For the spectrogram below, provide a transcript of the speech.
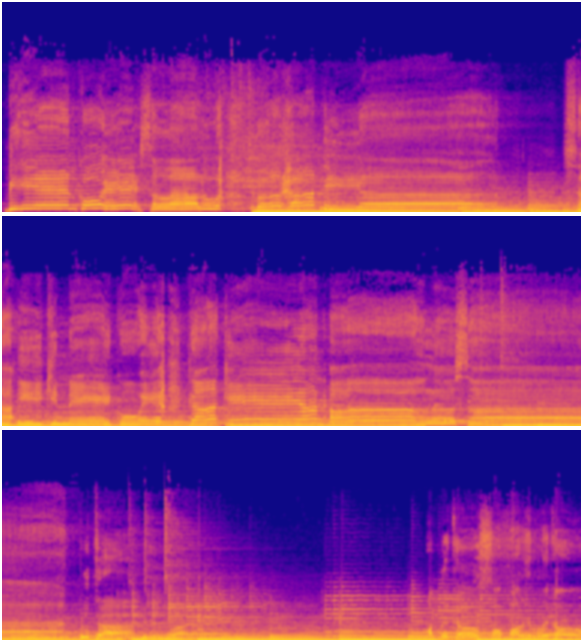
Bien koe selalu perhatian. Saiki ne koe kakean alasan Duta Nirwana ATK Safari Record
